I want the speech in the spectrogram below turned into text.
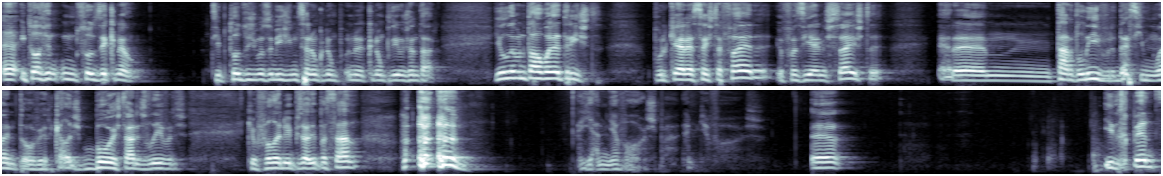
Ah, e toda a gente começou a dizer que não. Tipo, todos os meus amigos me disseram que não, que não podiam jantar. E eu lembro-me de estar bem triste. Porque era sexta-feira, eu fazia anos sexta, era hum, tarde livre, décimo ano, estão a ver? Aquelas boas tardes livres que eu falei no episódio passado. e a minha voz, pá, a minha voz. Ah, e de repente,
